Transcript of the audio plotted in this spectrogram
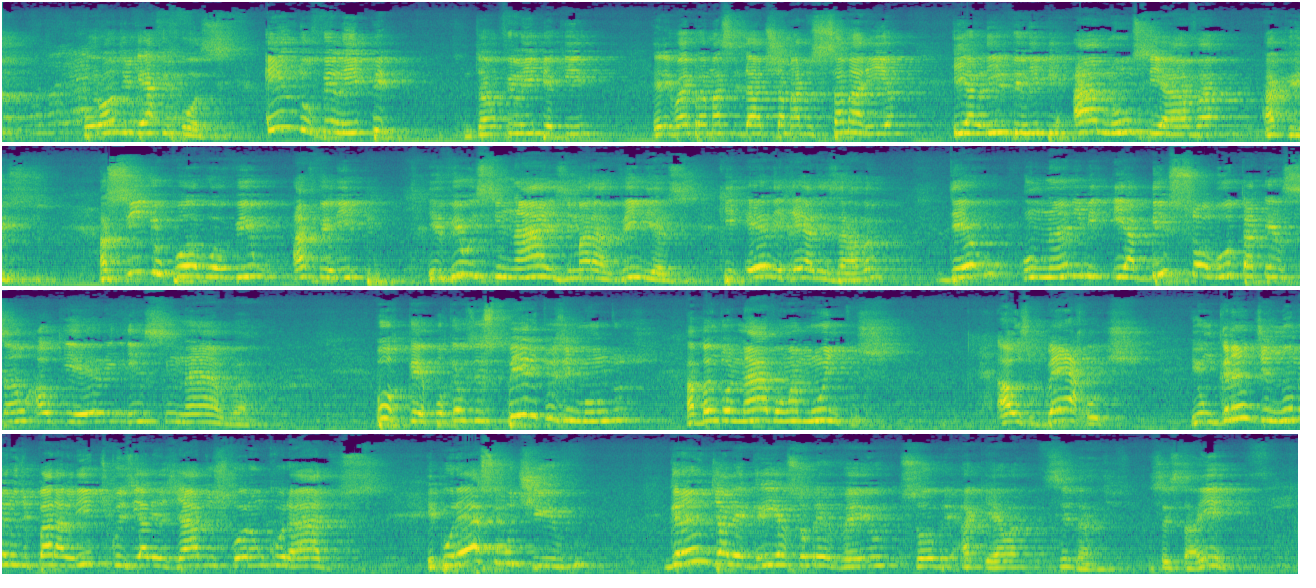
Por onde quer que fosse. Indo Felipe, então Felipe aqui, ele vai para uma cidade chamada Samaria, e ali Felipe anunciava a Cristo. Assim que o povo ouviu a Felipe e viu os sinais e maravilhas que ele realizava, deu unânime e absoluta atenção ao que ele ensinava. Por quê? Porque os espíritos imundos abandonavam a muitos, aos berros, e um grande número de paralíticos e aleijados foram curados. E por esse motivo, grande alegria sobreveio sobre aquela cidade. Você está aí?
